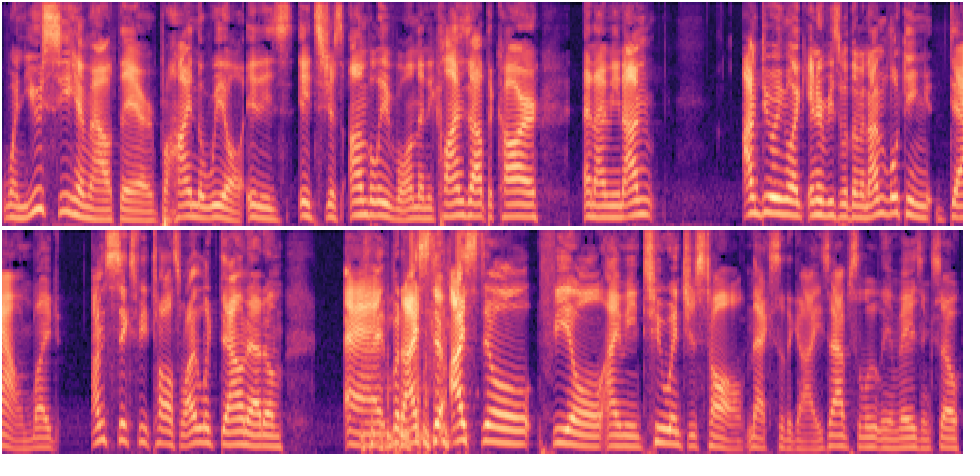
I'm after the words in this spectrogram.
when you see him out there behind the wheel, it is it's just unbelievable. And then he climbs out the car, and I mean, I'm I'm doing like interviews with him, and I'm looking down, like I'm six feet tall, so I look down at him and but I still I still feel I mean two inches tall next to the guy. He's absolutely amazing. So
